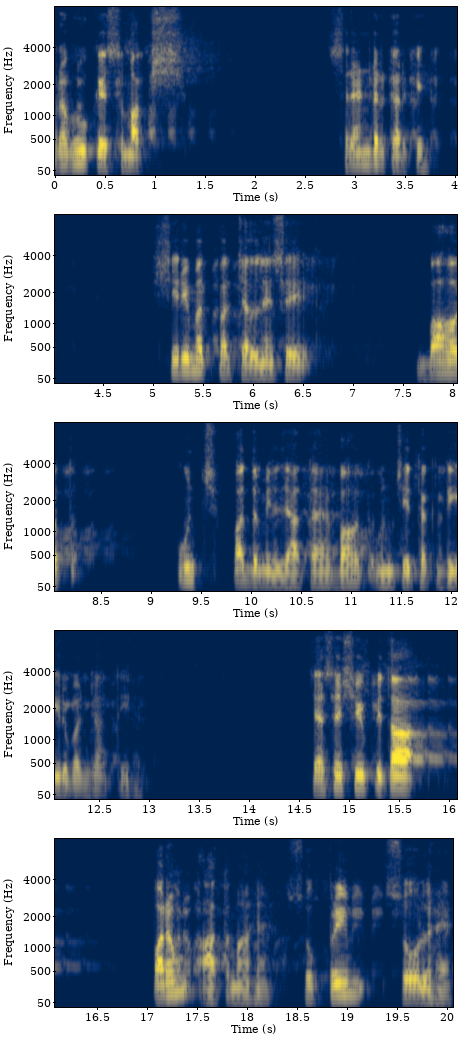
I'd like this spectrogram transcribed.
प्रभु के समक्ष सरेंडर करके श्रीमत पर चलने से बहुत ऊंच पद मिल जाता है, बहुत ऊँची तकदीर बन जाती है। जैसे शिव पिता परम आत्मा है, सुप्रीम सोल है।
